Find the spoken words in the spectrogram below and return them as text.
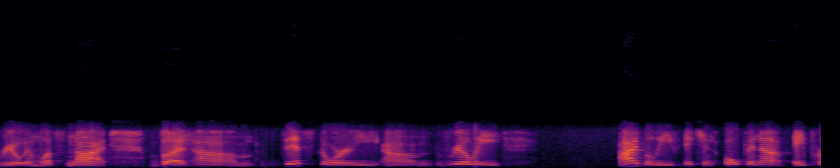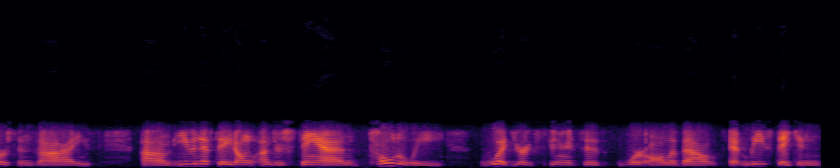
real and what's not. But um, this story um, really, I believe, it can open up a person's eyes, um, even if they don't understand totally what your experiences were all about. At least they can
